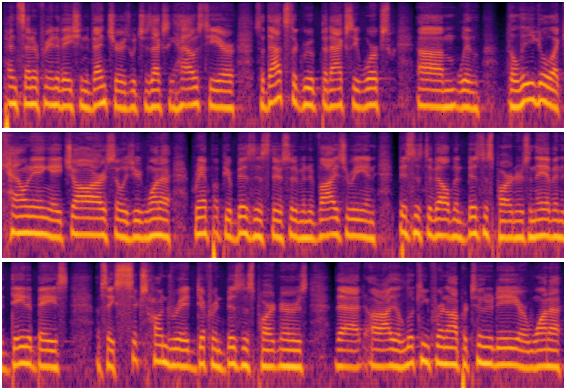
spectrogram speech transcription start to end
Penn Center for Innovation Ventures, which is actually housed here. So that's the group that actually works um, with the legal, accounting, HR. So as you want to ramp up your business, there's sort of an advisory and business development business partners, and they have in a database of say 600 different business partners that are either looking for an opportunity or want to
